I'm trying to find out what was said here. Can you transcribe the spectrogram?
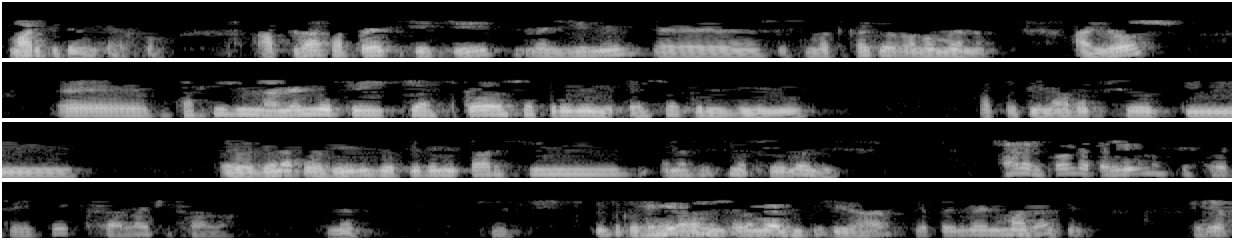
Μάρκετινγκ και αυτό. Απλά θα πρέπει και εκεί να γίνει ε, συστηματικά και οργανωμένα. Αλλιώς ε, θα αρχίζει να λένε ότι και αυτό έχει ακριβήνει. Έχει ακριβήνει από την άποψη ότι ε, δεν αποδίδει γιατί δεν υπάρχει ένα σύστημα αξιολόγησης. Άρα λοιπόν καταλήγουμε στη στρατηγική ξανά και ξανά. Ναι. ναι. Είναι το καταλάβει τώρα με το PR για το email marketing. Ναι. Για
